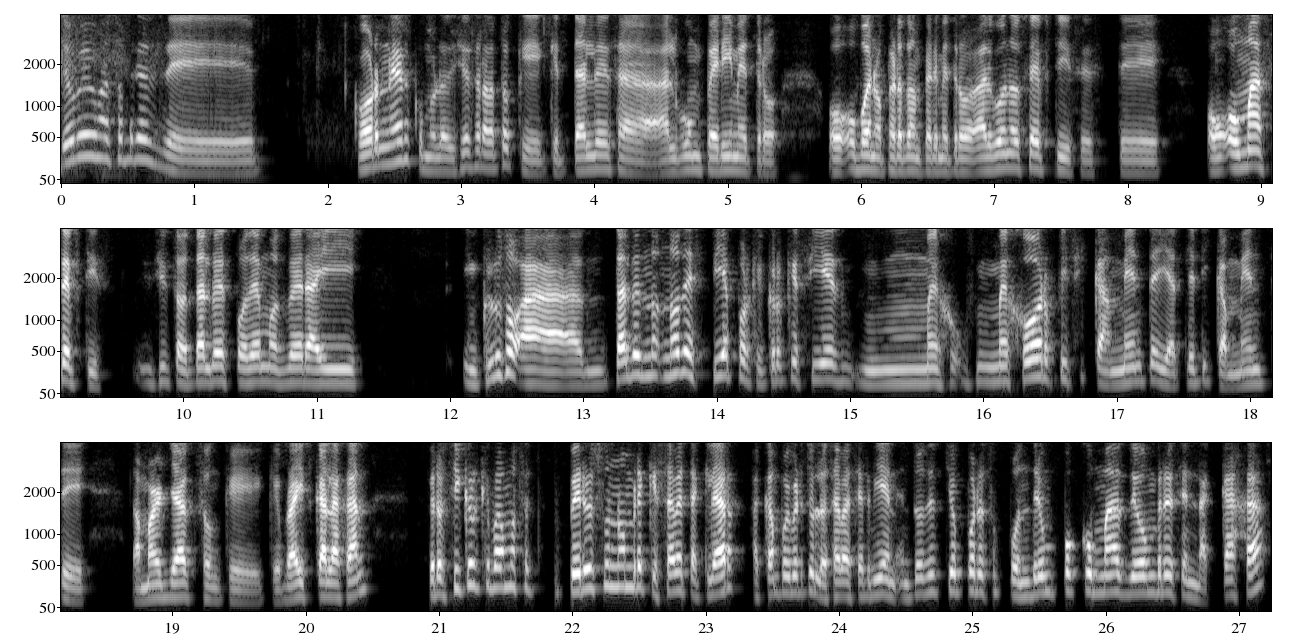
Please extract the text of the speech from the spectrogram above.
yo veo más hombres de corner, como lo decía hace rato, que, que tal vez a algún perímetro, o, o bueno, perdón, perímetro, algunos safeties, este, o, más safeties. Insisto, tal vez podemos ver ahí, incluso a, tal vez no, no de espía, porque creo que sí es mejo- mejor físicamente y atléticamente Lamar Jackson que, Bryce Callahan, pero sí creo que vamos a, pero es un hombre que sabe taclear, a campo abierto lo sabe hacer bien. Entonces yo por eso pondré un poco más de hombres en la caja,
